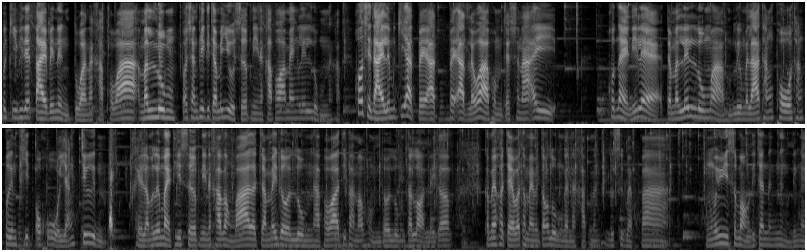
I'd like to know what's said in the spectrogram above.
เมื่อกี้พี่ได้ตายไปหนึ่งตัวนะครับ เพราะว่ามันรุม เพราะฉะนั้นพี่ก็จะไม่อยู่เซิร์ฟนี้นะครับ เพราะว่าแม่งเล่นรุมนะครับ โคตรเสียดายเลยเมื่อกี้อัดไปอัดไปอัดแล้วอะผมจะชนะไอคนไหนนี่แหละ แต่มันเล่นรุมอะผมลืมไปแล้วทั้งผลทั้งปืนพิษโอ้โหยังจืนโอเคเรามาเริ่มใหม่ที่เซิร์ฟนี้นะครับหวังว่าเราจะไม่โดนลุมนะเพราะว่าที่ผ่านมาผมโดนลุมตลอดเลยก็ ก็ไม่เข้าใจว่าทำไมมันต้องลุมกันนะครับ มันรู้สึกแบบว่า มึงไม่มีสมองที่จะหนึ่งหนึ่งหรือไง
